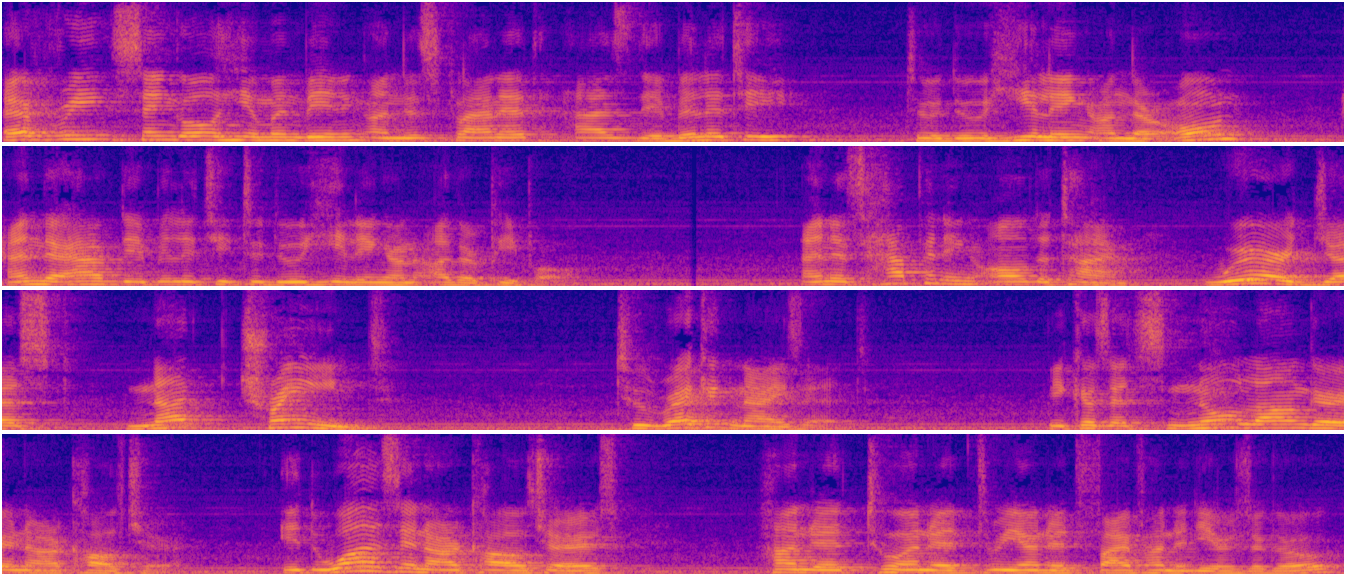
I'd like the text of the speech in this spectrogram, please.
every single human being on this planet has the ability to do healing on their own and they have the ability to do healing on other people. And it's happening all the time. We're just not trained to recognize it because it's no longer in our culture. It was in our cultures 100, 200, 300, 500 years ago,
